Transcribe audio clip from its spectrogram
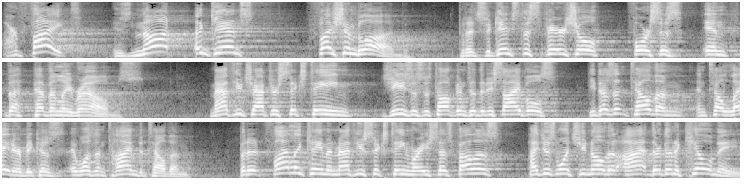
our fight is not against flesh and blood, but it's against the spiritual forces in the heavenly realms. Matthew chapter 16, Jesus is talking to the disciples. He doesn't tell them until later because it wasn't time to tell them. But it finally came in Matthew 16 where he says, Fellas, I just want you to know that I, they're going to kill me.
